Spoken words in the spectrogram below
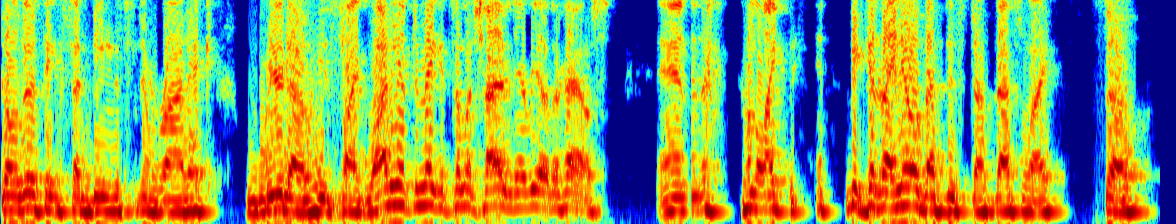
builder thinks I'm being this neurotic weirdo. He's like, "Why do you have to make it so much higher than every other house?" And I'm like, "Because I know about this stuff. That's why." So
